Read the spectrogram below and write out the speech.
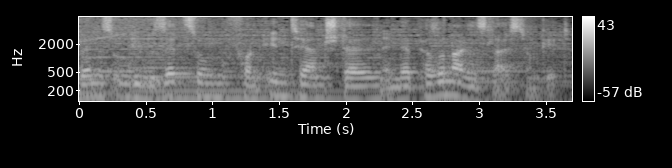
wenn es um die Besetzung von internen Stellen in der Personaldienstleistung geht.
